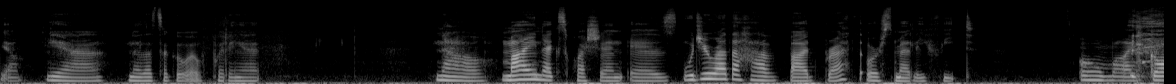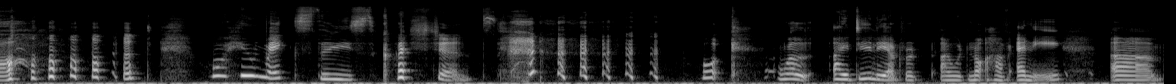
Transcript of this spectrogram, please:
yeah Yeah, no, that's a good way of putting it. Now, my next question is Would you rather have bad breath or smelly feet? oh my god who makes these questions what well ideally i'd would i would not have any um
